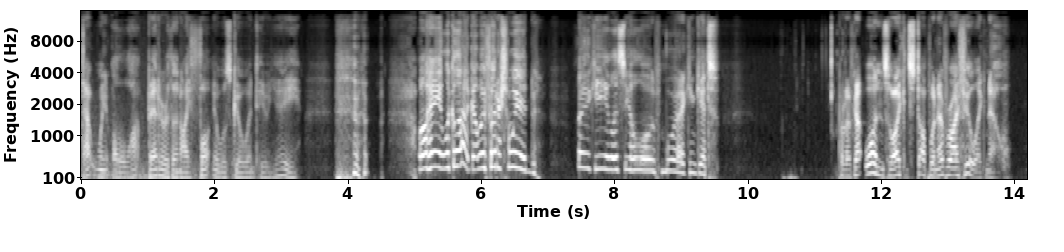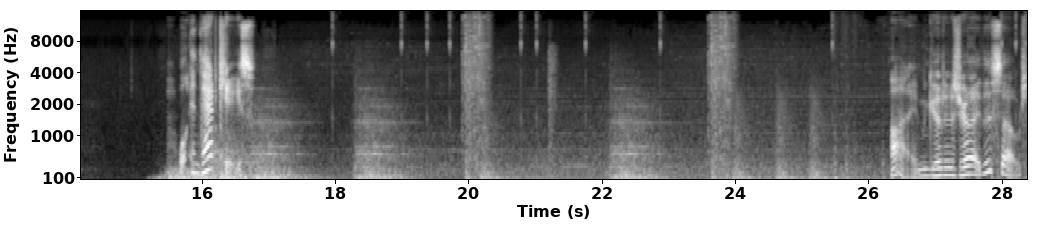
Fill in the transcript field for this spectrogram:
That went a lot better than I thought it was going to. Yay. oh hey, look at that! Got my first win! Okay, let's see how long more I can get. But I've got one, so I can stop whenever I feel like now. Well, in that case... I'm gonna try this out.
